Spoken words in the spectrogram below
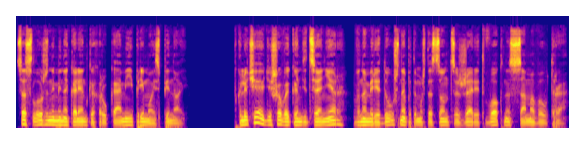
со сложенными на коленках руками и прямой спиной. Включаю дешевый кондиционер, в номере душно, потому что солнце жарит в окна с самого утра.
